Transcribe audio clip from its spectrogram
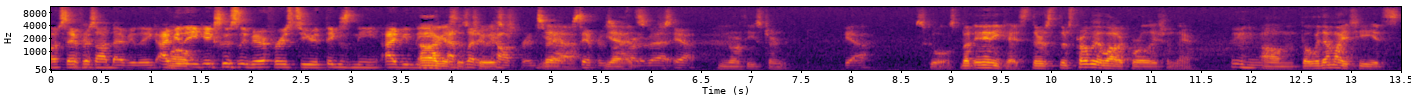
No, Stanford's not an Ivy League. Ivy Well- League exclusively refers to things in the Ivy League Oh, I guess that's athletic true. It's- conference. yeah, right? Stanford's yeah, not part of that. Yeah, Northeastern yeah. schools. But in any case, there's there's probably a lot of correlation there. Mhm. Um, but with MIT, it's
